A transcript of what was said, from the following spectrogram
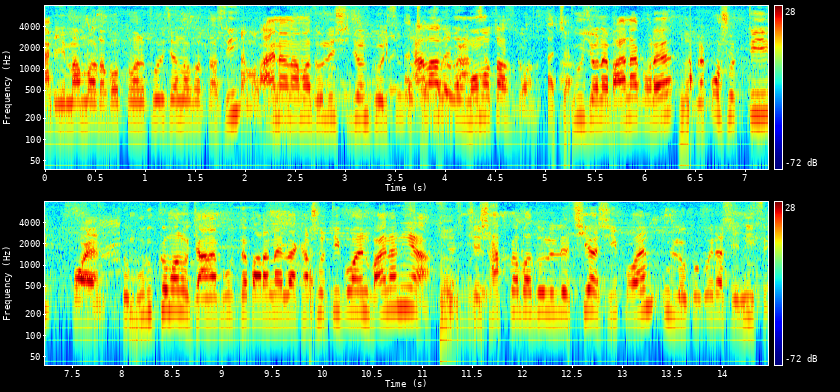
আমি এই মামলাটা বর্তমানে পরিচালনা করতেছি। বায়না নামা দলিল সৃজন করি। আলাল এবং মমতাজগণ। আচ্ছা। দুইজনে বায়না করে আপনার পঁয়ষট্টি পয়েন্ট। তো মূর্খ মানুষ জানা বুঝতে পারে না লেখা। পঁয়ষট্টি পয়েন্ট বায়না নিয়া সে সাপকাবা দলিলে ছিয়াশি পয়েন্ট উল্লেখ করে সে নিচে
